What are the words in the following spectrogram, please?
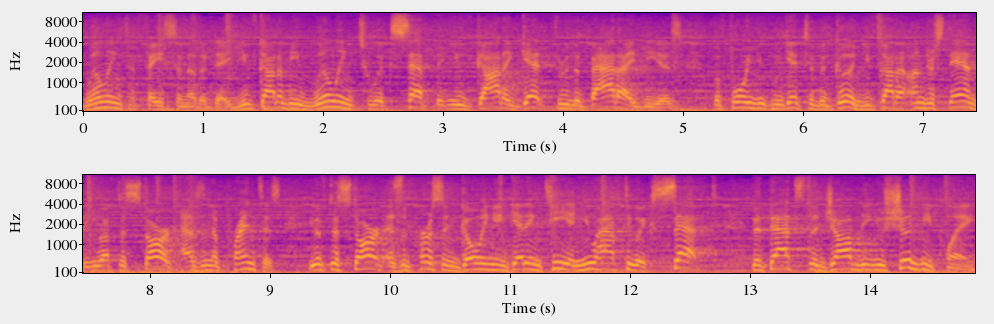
willing to face another day. You've got to be willing to accept that you've got to get through the bad ideas before you can get to the good. You've got to understand that you have to start as an apprentice. You have to start as a person going and getting tea, and you have to accept that that's the job that you should be playing,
